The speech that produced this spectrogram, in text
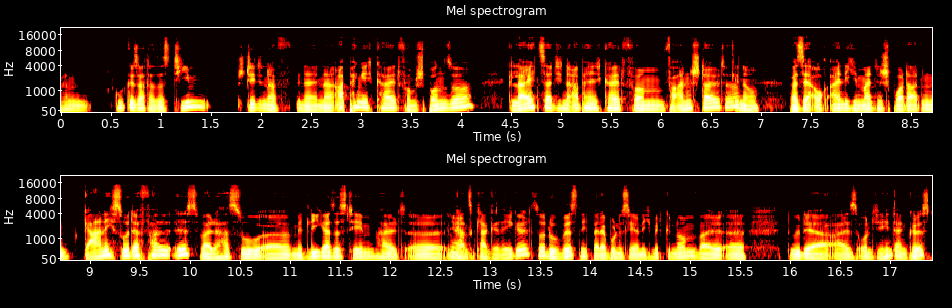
du gut gesagt hast, das Team steht in einer, in einer Abhängigkeit vom Sponsor, gleichzeitig in einer Abhängigkeit vom Veranstalter, Genau. was ja auch eigentlich in manchen Sportarten gar nicht so der Fall ist, weil da hast du äh, mit Ligasystem halt äh, Ja. ganz klar geregelt. So, du wirst nicht bei der Bundesliga nicht mitgenommen, weil äh, du der ASO nicht den Hintern küsst.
